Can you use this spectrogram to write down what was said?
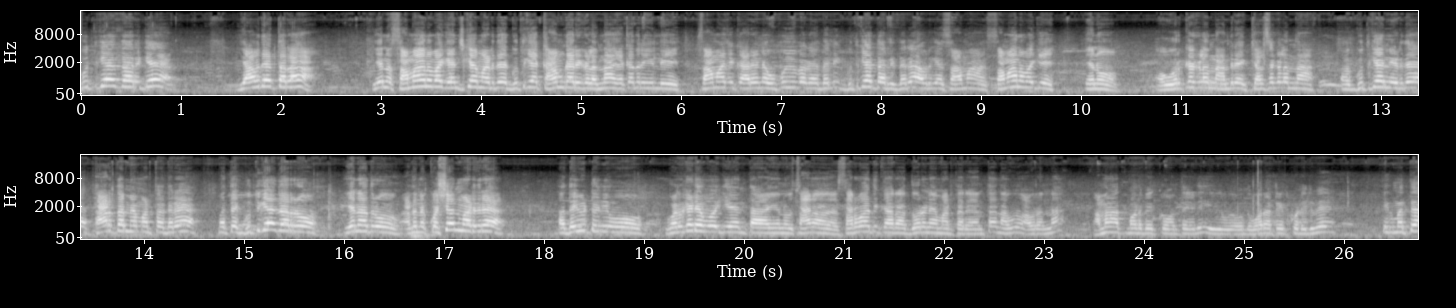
ಗುತ್ತಿಗೆದಾರಿಗೆ ಯಾವುದೇ ಥರ ಏನು ಸಮಾನವಾಗಿ ಹಂಚಿಕೆ ಮಾಡಿದೆ ಗುತ್ತಿಗೆ ಕಾಮಗಾರಿಗಳನ್ನು, ಯಾಕಂದರೆ ಇಲ್ಲಿ ಸಾಮಾಜಿಕ ಅರಣ್ಯ ಉಪವಿಭಾಗದಲ್ಲಿ ಗುತ್ತಿಗೆದಾರರಿದ್ದಾರೆ ಅವರಿಗೆ ಸಮ, ಸಮಾನವಾಗಿ ಏನು ವರ್ಕ್ಗಳನ್ನು, ಅಂದರೆ ಕೆಲಸಗಳನ್ನು, ಗುತ್ತಿಗೆ ನೀಡಿದೆ ತಾರತಮ್ಯ ಮಾಡ್ತಾ ಇದ್ದಾರೆ. ಮತ್ತು ಗುತ್ತಿಗೆದಾರರು ಏನಾದರೂ ಅದನ್ನು ಕ್ವಶನ್ ಮಾಡಿದರೆ ದಯವಿಟ್ಟು ನೀವು ಹೊರಗಡೆ ಹೋಗಿ ಅಂತ ಏನು ಸಾರ, ಸರ್ವಾಧಿಕಾರ ಧೋರಣೆ ಮಾಡ್ತಾರೆ ಅಂತ ನಾವು ಅವರನ್ನು ಅಮಾನತ್ ಮಾಡಬೇಕು ಅಂತ ಹೇಳಿ ಒಂದು ಹೋರಾಟ ಇಟ್ಕೊಂಡಿದ್ವಿ. ಈಗ ಮತ್ತೆ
